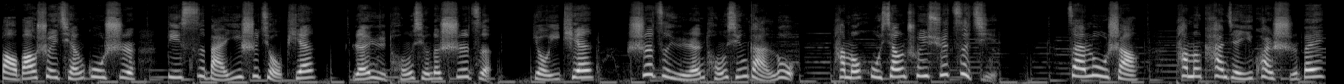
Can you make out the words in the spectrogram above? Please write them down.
宝宝睡前故事第四百一十九篇：人与同行的狮子。有一天，狮子与人同行赶路，他们互相吹嘘自己。在路上，他们看见一块石碑，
